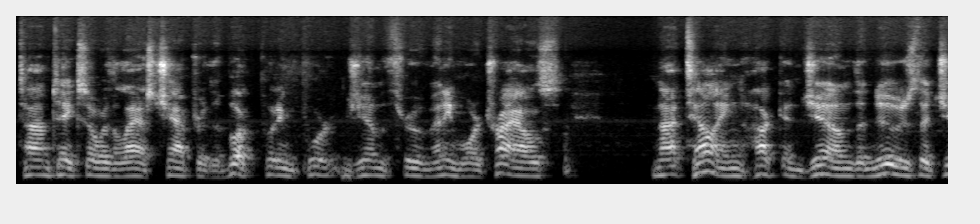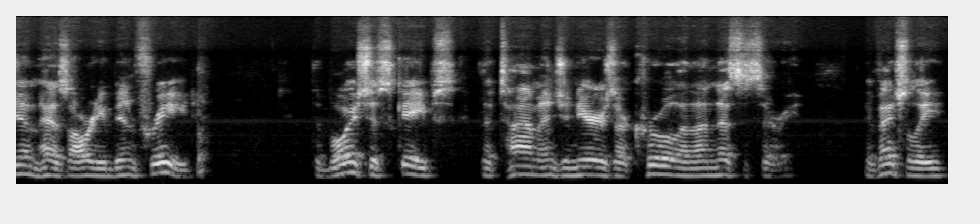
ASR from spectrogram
Tom takes over the last chapter of the book, putting poor Jim through many more trials not telling Huck and Jim the news that Jim has already been freed. The boyish escapes that Tom engineers are cruel and unnecessary. Eventually,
